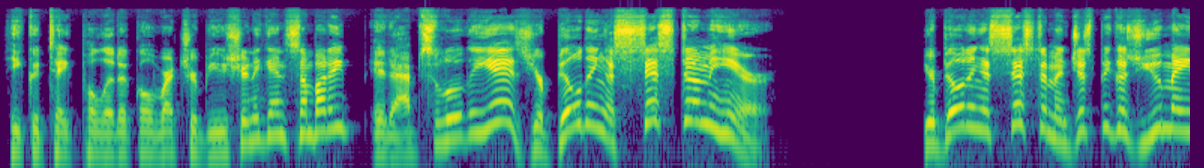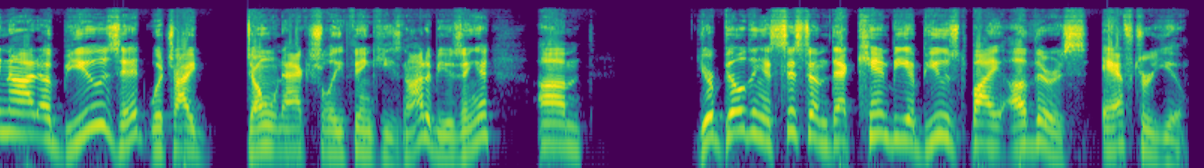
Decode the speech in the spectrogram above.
he could take political retribution against somebody? It absolutely is. You're building a system here. You're building a system, and just because you may not abuse it, which I don't actually think he's not abusing it, um, you're building a system that can be abused by others after you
